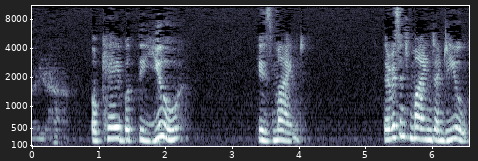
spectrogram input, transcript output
that you have. Okay, but the you is mind. There isn't mind and you.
